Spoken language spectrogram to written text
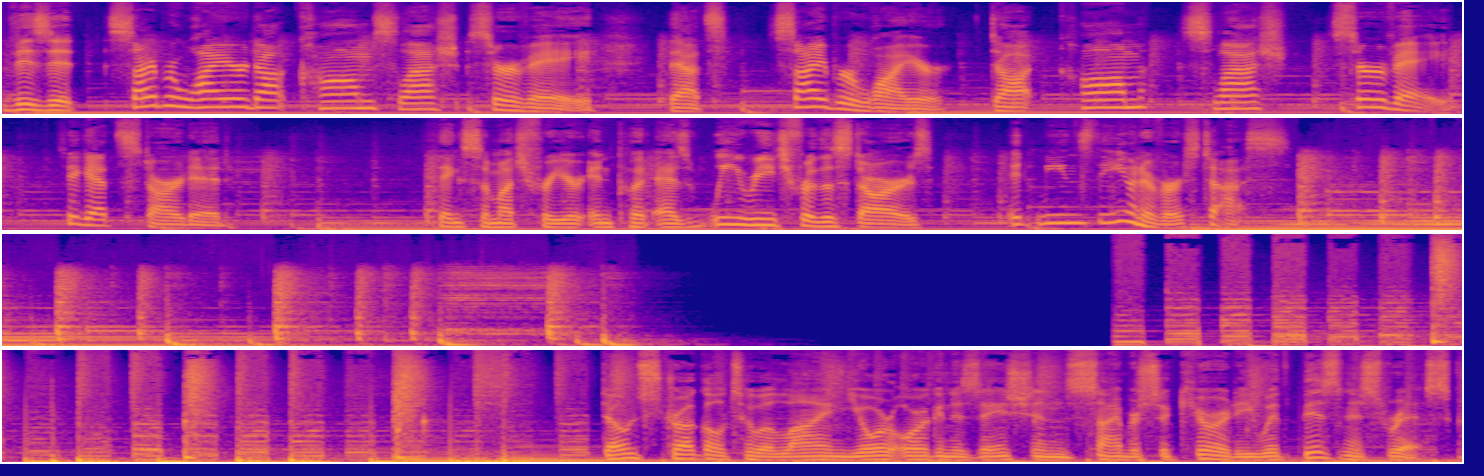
Visit cyberwire.com slash survey. That's cyberwire.com slash survey to get started. Thanks so much for your input as we reach for the stars. It means the universe to us. Don't struggle to align your organization's cybersecurity with business risk.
